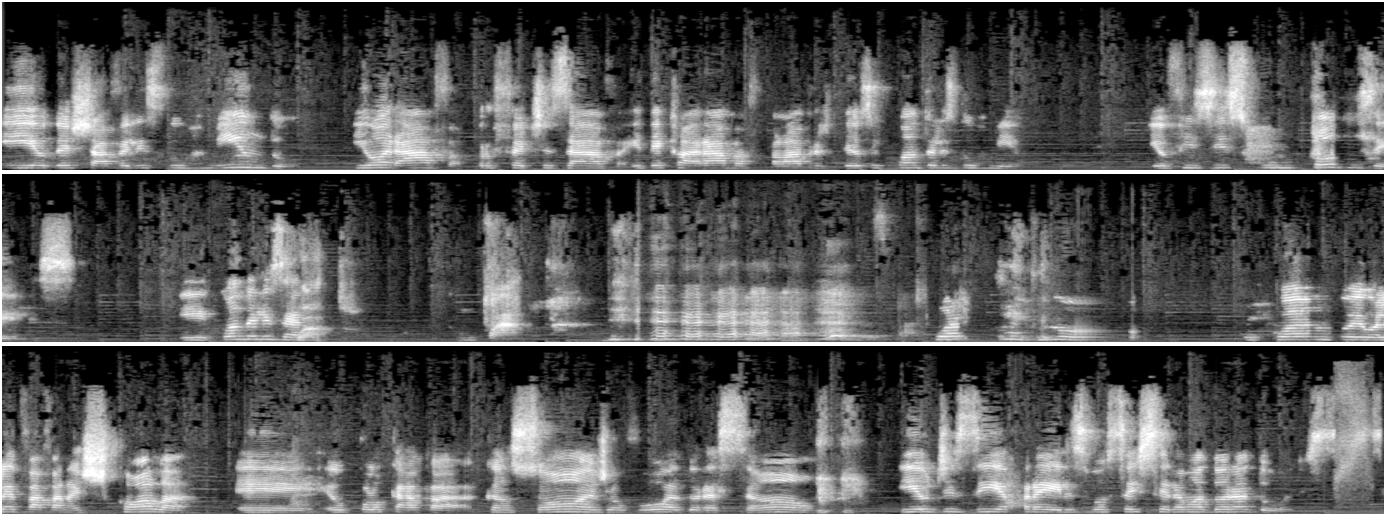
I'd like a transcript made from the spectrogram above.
e eu deixava eles dormindo e orava, profetizava e declarava a palavra de Deus enquanto eles dormiam. Eu fiz isso com todos eles. E quando eles eram. Quatro. Com quatro. quando, quando eu levava na escola, é, eu colocava canções, louvor, adoração, e eu dizia para eles: vocês serão adoradores.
